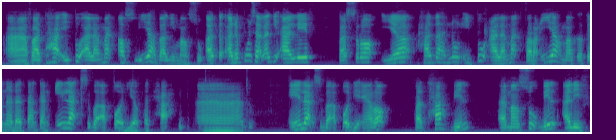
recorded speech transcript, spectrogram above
Ha, fathah itu alamat asliyah bagi mansub. Ada pun satu lagi alif kasrah ya hadah nun itu alamat far'iyah maka kena datangkan ilat sebab apa dia fathah ha tu ilat sebab apa dia i'rab fathah bil uh, mansub bil alif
